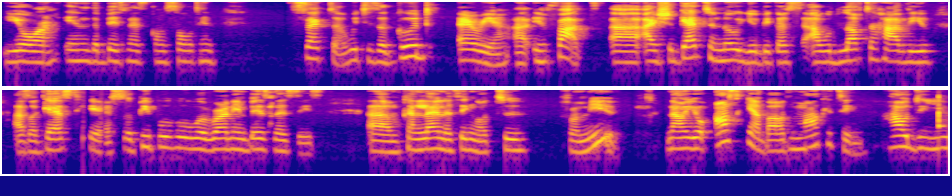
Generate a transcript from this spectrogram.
you're in the business consulting sector, which is a good area. Uh, in fact, uh, I should get to know you because I would love to have you as a guest here. So people who were running businesses um, can learn a thing or two from you. Now, you're asking about marketing. How do you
